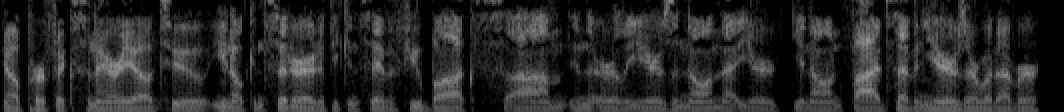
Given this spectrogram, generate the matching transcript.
you know perfect scenario to you know consider it if you can save a few bucks um, in the early years and knowing that you're you know in five seven years or whatever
